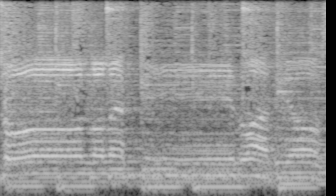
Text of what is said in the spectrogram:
Solo le pido a Dios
